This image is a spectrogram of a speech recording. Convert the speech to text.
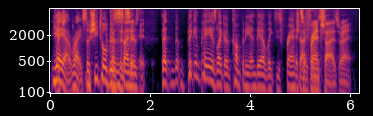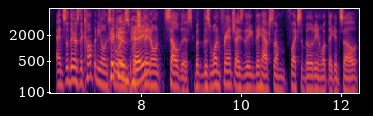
Yeah, Which- yeah, right. So she told Business it's a- Insiders it- that the Pick n Pay is like a company, and they have like these franchises. It's a franchise, right? And so there's the company-owned Pick and stores, which Pay? they don't sell this, but this one franchise, they they have some flexibility in what they can sell.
